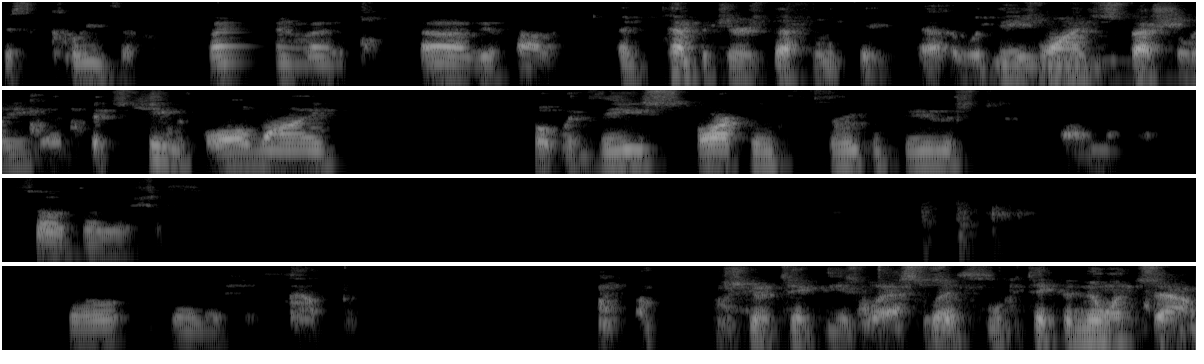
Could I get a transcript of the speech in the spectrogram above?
Just cleans it. Right, right, uh, your palate. And temperature is definitely key. Uh, with these Mm. wines, especially, it's key with all wine. But with these sparkling fruit infused, Oh my god, so delicious. So delicious. I'm just going to take these glasses. Please. We can take the new ones out.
